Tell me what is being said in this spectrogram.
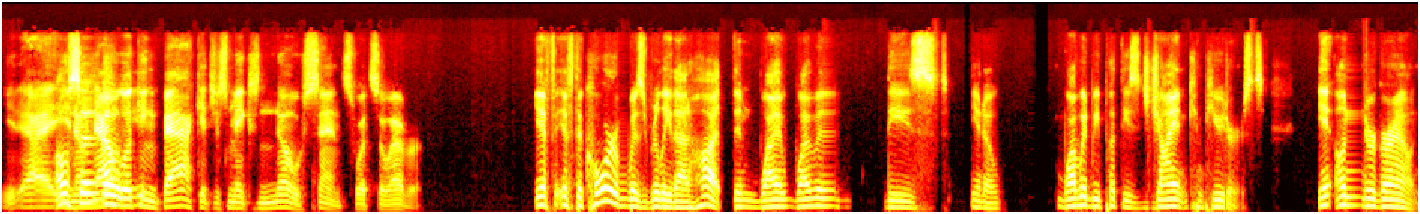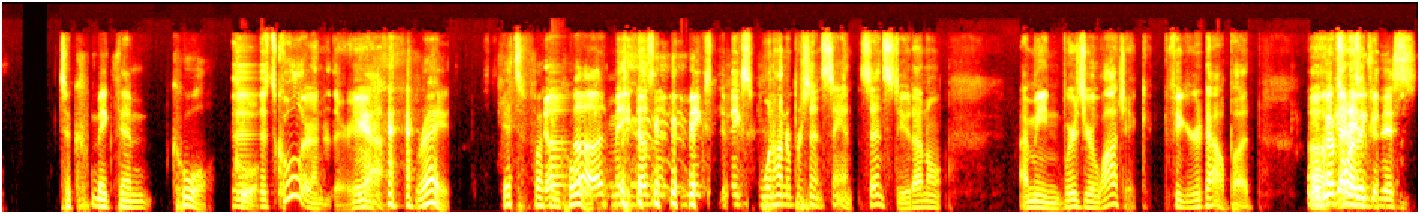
You, I- you Also, know, now looking back, it just makes no sense whatsoever. If if the core was really that hot, then why why would these, you know, why would we put these giant computers in underground to c- make them cool? Cool. It's cooler under there. Yeah. Right. It's fucking Duh, cool. it, it doesn't it makes it makes 100% sen- sense, dude. I don't I mean, where's your logic? Figure it out, bud. well, Uh, we got into this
